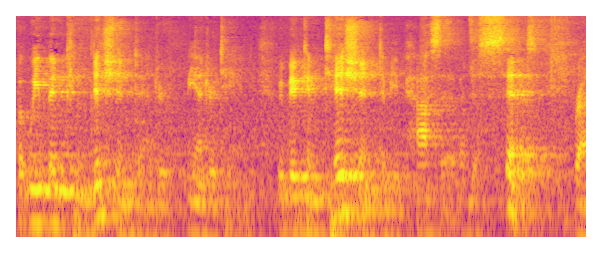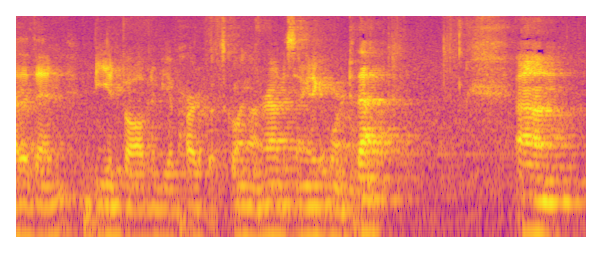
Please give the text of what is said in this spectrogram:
but we've been conditioned to enter, be entertained. We've been conditioned to be passive and just sit rather than be involved and be a part of what's going on around us. And I'm going to get more into that. Um,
